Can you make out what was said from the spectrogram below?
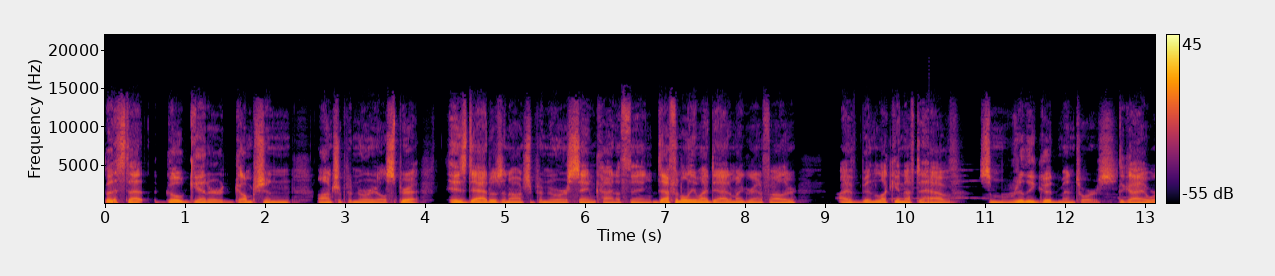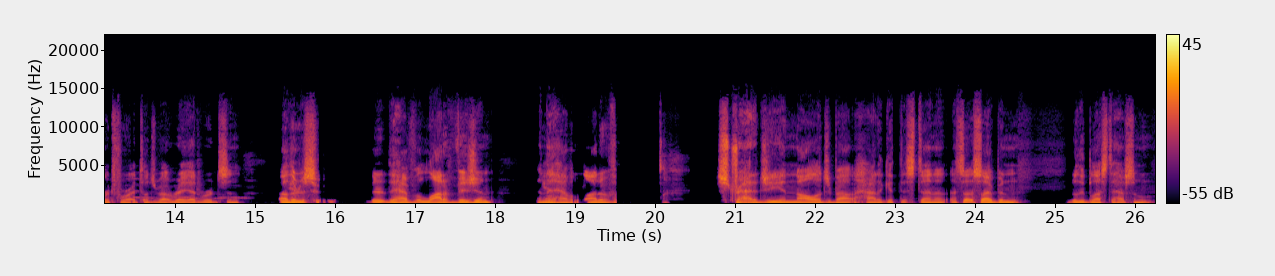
But it's that go getter, gumption, entrepreneurial spirit. His dad was an entrepreneur, same kind of thing. Definitely my dad and my grandfather. I've been lucky enough to have some really good mentors. The guy I worked for, I told you about Ray Edwards and others who they have a lot of vision and yeah. they have a lot of strategy and knowledge about how to get this done. And so, so I've been really blessed to have some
